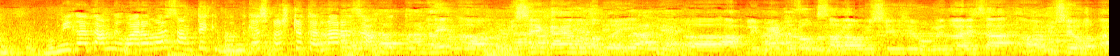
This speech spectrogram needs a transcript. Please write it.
भूमिका तर आम्ही वारंवार सांगतो की भूमिका स्पष्ट करणारच आहोत. विषय काय होत अ, आपली पेठ लोकसभा विषयी जे उमेदवारीचा विषय होता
